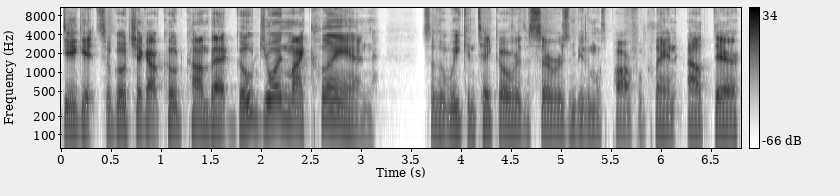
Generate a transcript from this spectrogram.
dig it. So go check out Code Combat. Go join my clan so that we can take over the servers and be the most powerful clan out there.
